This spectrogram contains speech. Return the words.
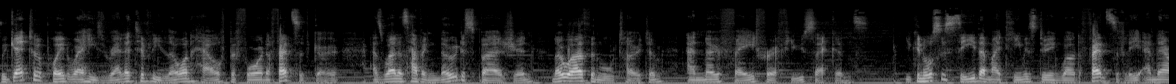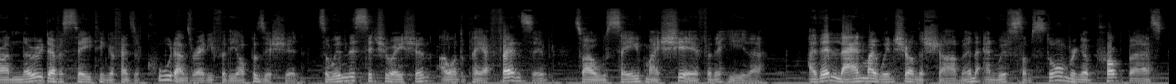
we get to a point where he's relatively low on health before an offensive go, as well as having no dispersion, no earthen wall totem, and no fade for a few seconds. You can also see that my team is doing well defensively and there are no devastating offensive cooldowns ready for the opposition. So in this situation, I want to play offensive, so I will save my shear for the healer. I then land my wind shear on the shaman and with some Stormbringer proc burst,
